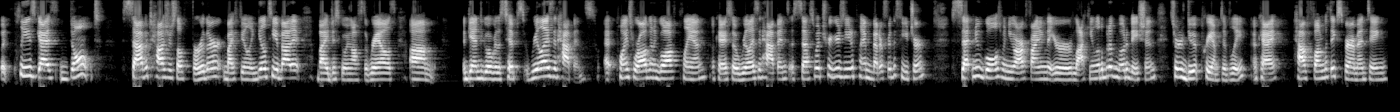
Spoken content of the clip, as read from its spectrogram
But please, guys, don't sabotage yourself further by feeling guilty about it, by just going off the rails. Um, again, to go over those tips, realize it happens. At points, we're all going to go off plan. Okay, so realize it happens. Assess what triggers you to plan better for the future. Set new goals when you are finding that you're lacking a little bit of motivation. Sort of do it preemptively. Okay, have fun with experimenting.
